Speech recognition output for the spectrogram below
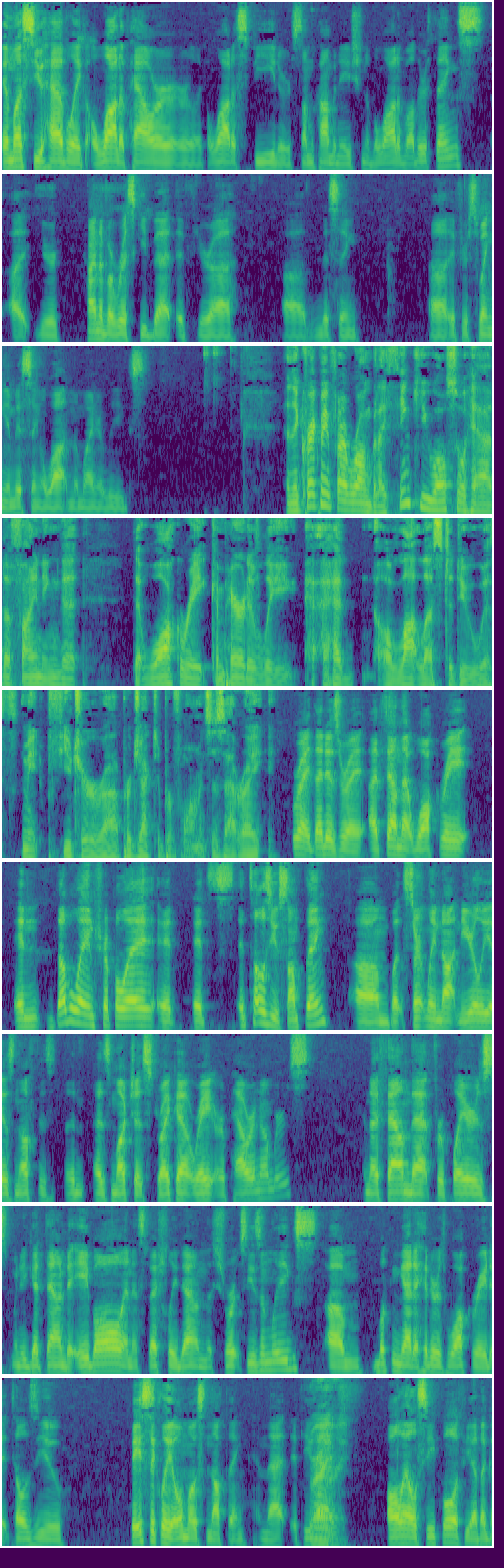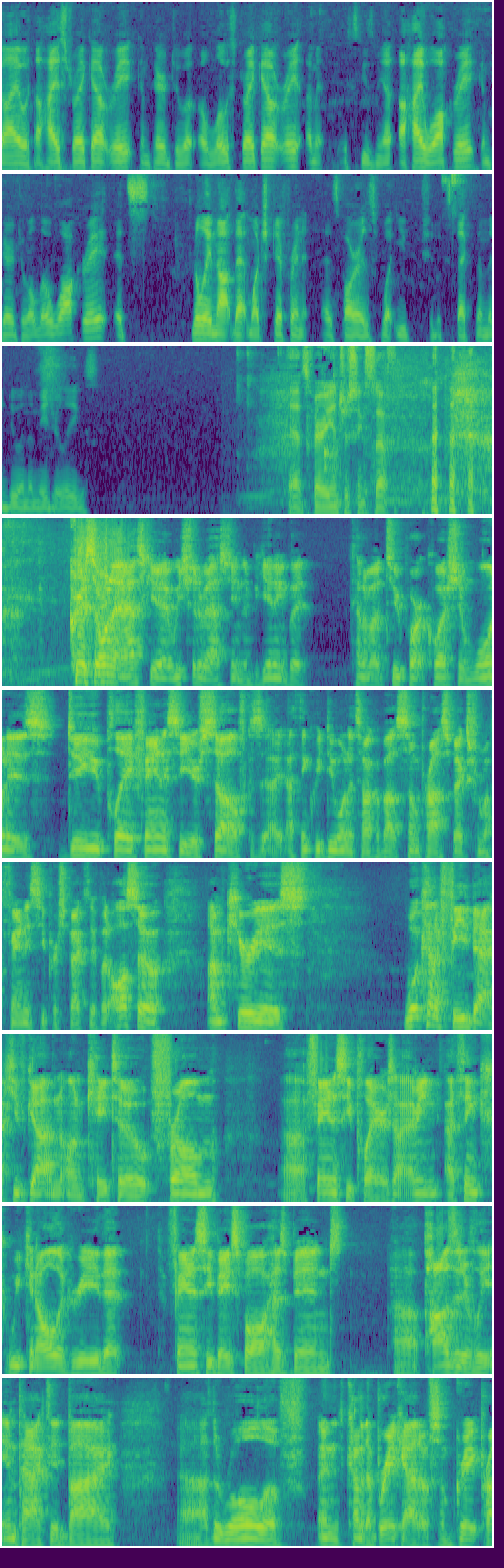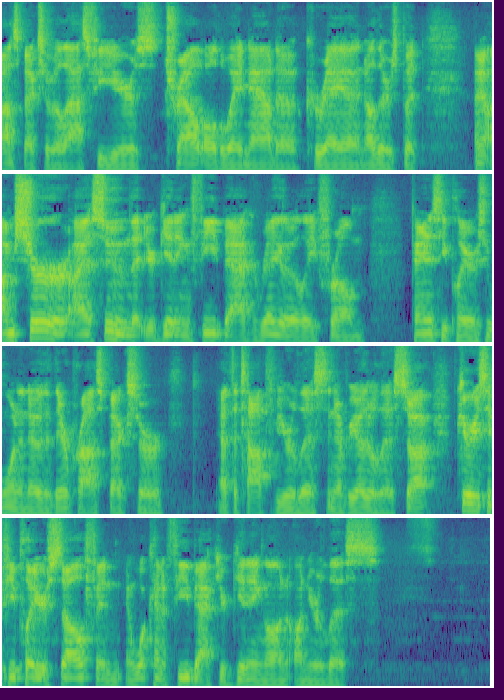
unless you have like a lot of power or like a lot of speed or some combination of a lot of other things, uh, you're kind of a risky bet if you're uh, uh, missing, uh, if you're swinging and missing a lot in the minor leagues. And then correct me if I'm wrong, but I think you also had a finding that that walk rate comparatively had a lot less to do with future uh, projected performance. Is that right? Right, that is right. I found that walk rate in Double A and Triple A, it it's it tells you something, um, but certainly not nearly as enough as as much as strikeout rate or power numbers. And I found that for players when you get down to A ball and especially down in the short season leagues, um, looking at a hitter's walk rate, it tells you basically almost nothing. And that if you right. have all else equal, if you have a guy with a high strikeout rate compared to a, a low strikeout rate, I mean, excuse me, a, a, high walk rate compared to a low walk rate, it's really not that much different as far as what you should expect them to do in the major leagues. Yeah, it's very interesting stuff. Chris, I want to ask you, we should have asked you in the beginning, but kind of a two part question. One is, do you play fantasy yourself? Because I, I think we do want to talk about some prospects from a fantasy perspective, but also I'm curious what kind of feedback you've gotten on KATOH from uh, fantasy players. I mean, I think we can all agree that fantasy baseball has been uh, positively impacted by uh, the role of and kind of the breakout of some great prospects over the last few years, Trout all the way now to Correa and others. But I'm sure, I assume that you're getting feedback regularly from fantasy players who want to know that their prospects are at the top of your list and every other list. So I'm curious if you play yourself and, and what kind of feedback you're getting on, on your lists.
